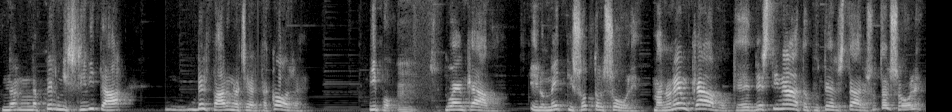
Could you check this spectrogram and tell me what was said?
una, una, permissività del fare una certa cosa. Tipo, mm. se tu hai un cavo e lo metti sotto al sole, ma non è un cavo che è destinato a poter stare sotto al sole,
